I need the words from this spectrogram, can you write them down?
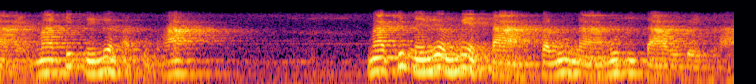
กาย มาคิดในเรื่องอสุภะมาคิดในเรื่องเมตตากรุณามุทิตาอุเบกขา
